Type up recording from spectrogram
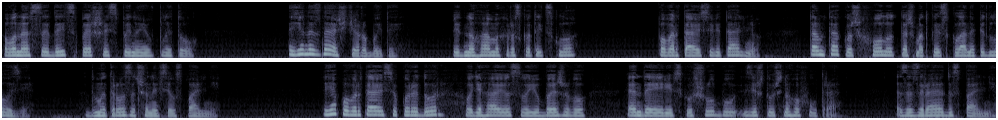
Вона сидить, сперши спиною в плиту. Я не знаю, що робити. Під ногами хроскотить скло. Повертаюся в вітальню. Там також холод та шматки скла на підлозі. Дмитро зачинився у спальні. Я повертаюся у коридор, одягаю свою бежеву ендеєрівську шубу зі штучного футра, зазираю до спальні.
